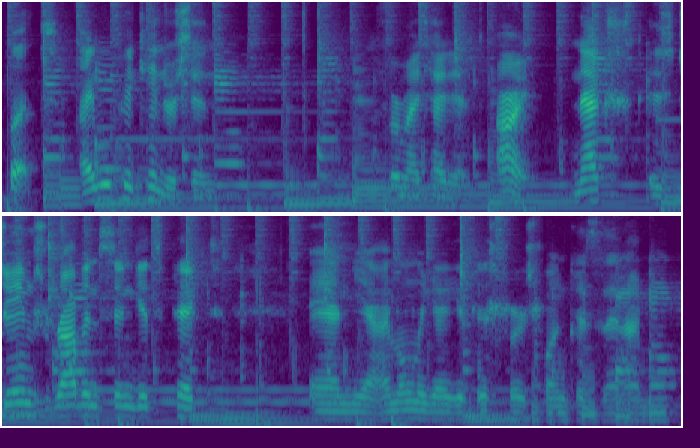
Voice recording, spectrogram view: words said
but I will pick Henderson for my tight end. Alright, next is James Robinson gets picked. And yeah, I'm only gonna get this first one because then I'm.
